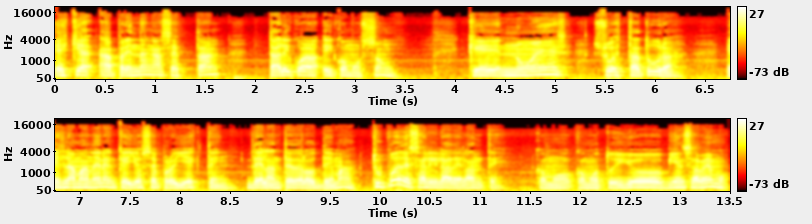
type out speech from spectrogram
es que aprendan a aceptar tal y, cual, y como son. Que no es su estatura, es la manera en que ellos se proyecten delante de los demás. Tú puedes salir adelante, como, como tú y yo bien sabemos.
